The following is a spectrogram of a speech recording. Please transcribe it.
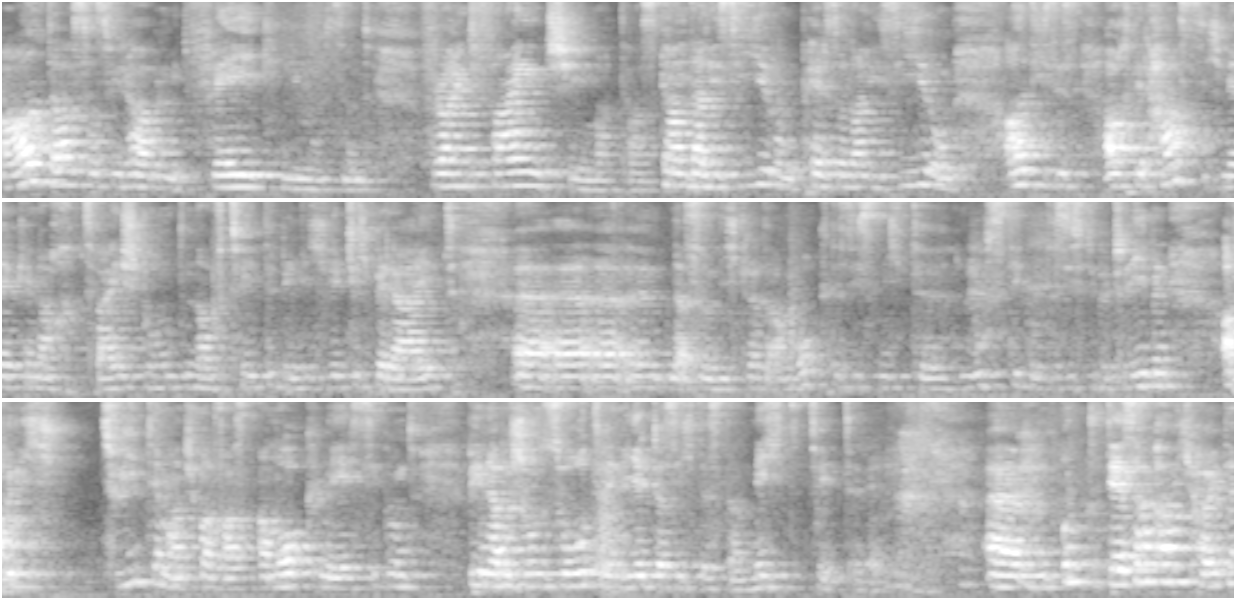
all das, was wir haben mit Fake News und Freund-Feind-Schemata, Skandalisierung, Personalisierung, all dieses, auch der Hass, ich merke nach zwei Stunden auf Twitter bin ich wirklich bereit, äh, äh, äh also nicht gerade amok, das ist nicht äh, lustig und das ist übertrieben, aber ich tweete manchmal fast amokmäßig und bin aber schon so trainiert, dass ich das dann nicht twittere. Ähm, und deshalb habe ich heute,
